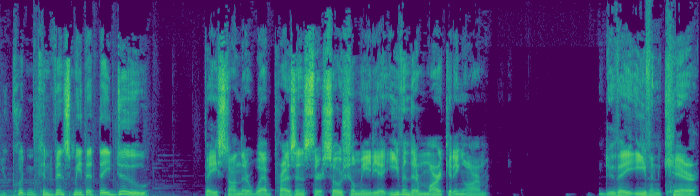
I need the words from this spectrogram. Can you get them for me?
You couldn't convince me that they do based on their web presence, their social media, even their marketing arm. Do they even care?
